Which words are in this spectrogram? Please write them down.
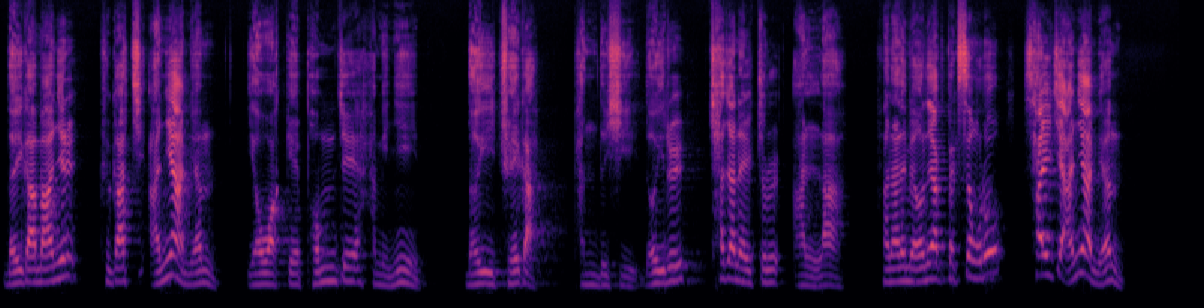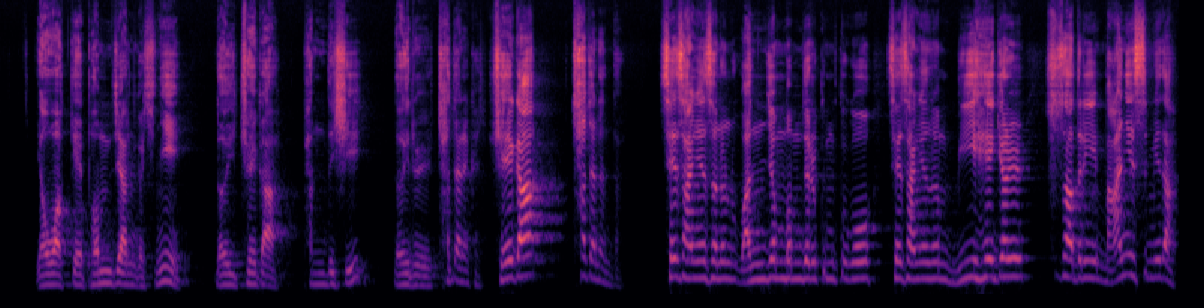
너희가 만일 그같이 아니하면 여호와께 범죄함이니 너희 죄가 반드시 너희를 찾아낼 줄 알라. 하나님의 언약 백성으로 살지 아니하면 여호와께 범죄한 것이니 너희 죄가 반드시 너희를 찾아낼 것이다. 죄가 찾아낸다. 세상에서는 완전 범죄를 꿈꾸고 세상에는 미해결 수사들이 많이 있습니다.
